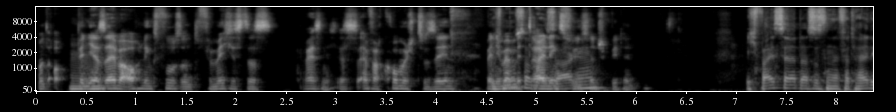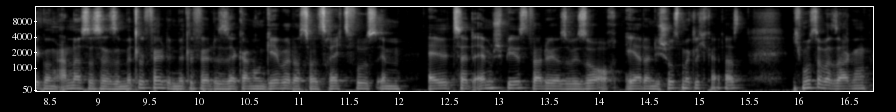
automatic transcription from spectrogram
und auch, bin ja Mhm. selber auch Linksfuß und für mich ist das, weiß nicht, es ist einfach komisch zu sehen, wenn Ich jemand mit drei Linksfüßern sagen- spielt hinten. Ich weiß ja, dass es in der Verteidigung anders ist als im Mittelfeld. Im Mittelfeld ist es ja gang und gäbe, dass du als Rechtsfuß im LZM spielst, weil du ja sowieso auch eher dann die Schussmöglichkeit hast. Ich muss aber sagen,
